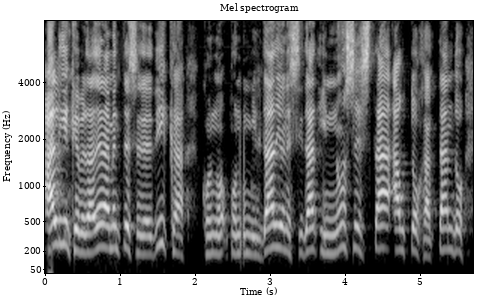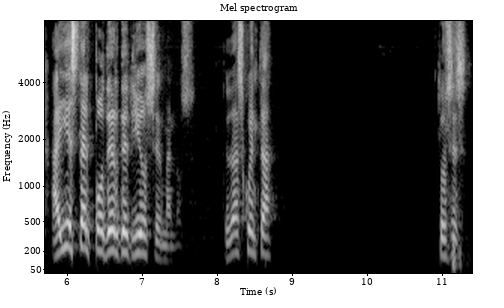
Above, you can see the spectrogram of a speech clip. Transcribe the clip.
alguien que verdaderamente se dedica con, humildad y honestidad y no se está autojactando, ahí está el poder de Dios, hermanos. ¿Te das cuenta? Entonces,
